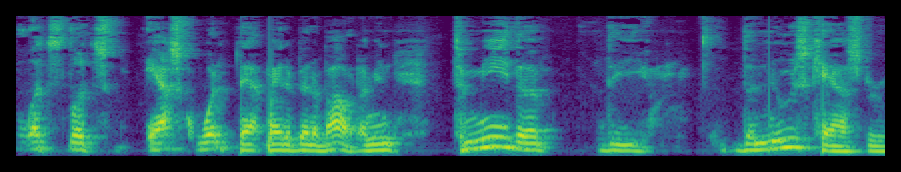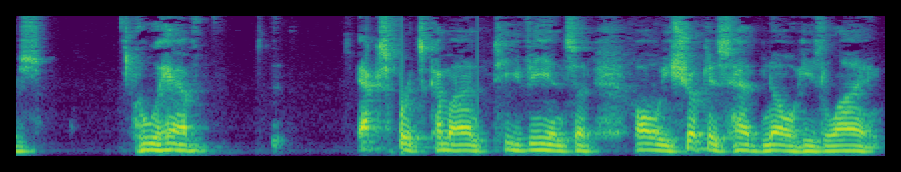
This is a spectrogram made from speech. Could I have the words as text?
let's let's ask what that might have been about. I mean, to me, the the the newscasters who have experts come on TV and said, "Oh, he shook his head. No, he's lying."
